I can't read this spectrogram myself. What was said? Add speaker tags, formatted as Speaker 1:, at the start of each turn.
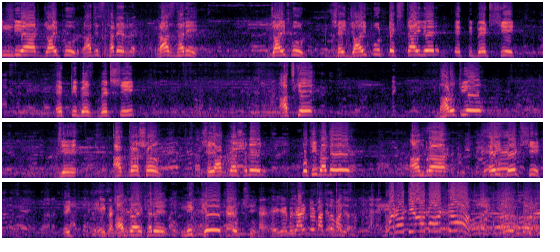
Speaker 1: ইন্ডিয়ার জয়পুর, রাজস্থানের রাজধানী জয়পুর, সেই জয়পুর টেক্সটাইলের একটি বেডশিট একটি বেডশিট আজকে ভারতীয় যে আগ্রাসন, সেই আগ্রাসনের প্রতিবাদে আমরা এই বেডশিট। আমরা এখানে নিক্ষেপ করছি।
Speaker 2: হ্যাঁ এই যে আরেকটু বাজে দাও বাজে দাও। ভারতীয় বন্ধ ভারতীয়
